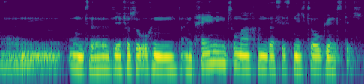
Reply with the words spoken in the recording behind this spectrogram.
ähm, und äh, wir versuchen ein Training zu machen, das ist nicht so günstig.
